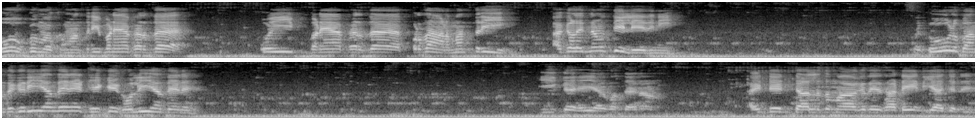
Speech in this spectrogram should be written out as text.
ਉਹ ਕੋਈ ਮੁੱਖ ਮੰਤਰੀ ਬਣਿਆ ਫਿਰਦਾ ਕੋਈ ਬਣਿਆ ਫਿਰਦਾ ਪ੍ਰਧਾਨ ਮੰਤਰੀ, ਅਗਲ ਇਹਨਾਂ ਨੂੰ ਧੇਲੇ ਦੀ ਨਹੀਂ। ਸਕੂਲ ਬੰਦ ਕਰੀ ਜਾਂਦੇ ਨੇ, ਠੇਕੇ ਖੋਲੀ ਜਾਂਦੇ ਨੇ। ਕੀ ਕਹੇ ਯਾਰ ਬੰਦਾ ਇਹਨਾਂ ਨੂੰ? ਐਡੇ ਡੱਲ ਦਿਮਾਗ ਦੇ ਸਾਡੇ ਇੰਡੀਆ 'ਚ ਨੇ।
